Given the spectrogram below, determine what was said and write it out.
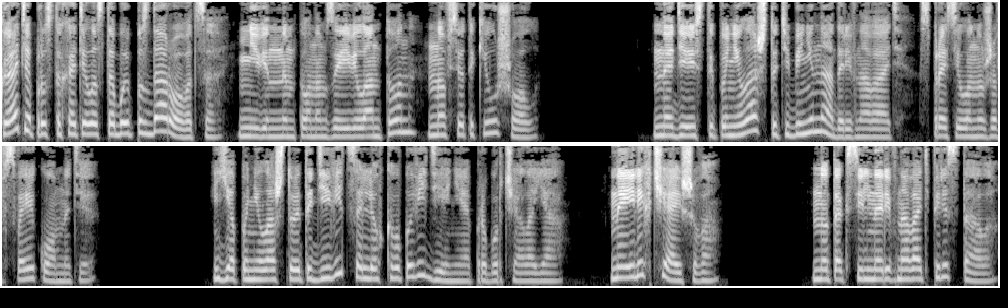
«Катя просто хотела с тобой поздороваться», — невинным тоном заявил Антон, но все-таки ушел. «Надеюсь, ты поняла, что тебе не надо ревновать?» — спросил он уже в своей комнате. «Я поняла, что это девица легкого поведения», — пробурчала я. «Наилегчайшего». Но так сильно ревновать перестала.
